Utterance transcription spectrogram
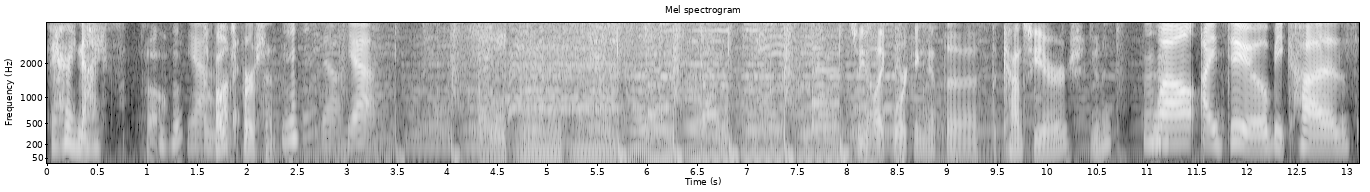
Very nice. Oh, mm-hmm. Yeah. spokesperson. Mm-hmm. Yeah. Yeah. So you like working at the the concierge unit? Well, I do because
